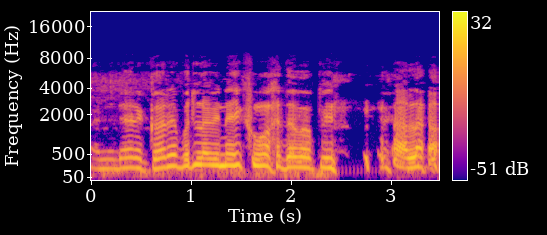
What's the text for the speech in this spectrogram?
અને ડાયરેક્ટ ઘરે બદલાવી નાખ્યું આ દવા પીને હાલા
